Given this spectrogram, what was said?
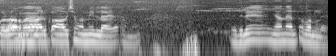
വെള്ളമൊന്നും ആർക്കും ആവശ്യം വന്നില്ല. അന്ന് ഇതിൽ ഞാൻ നേരത്തെ പറഞ്ഞില്ലേ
